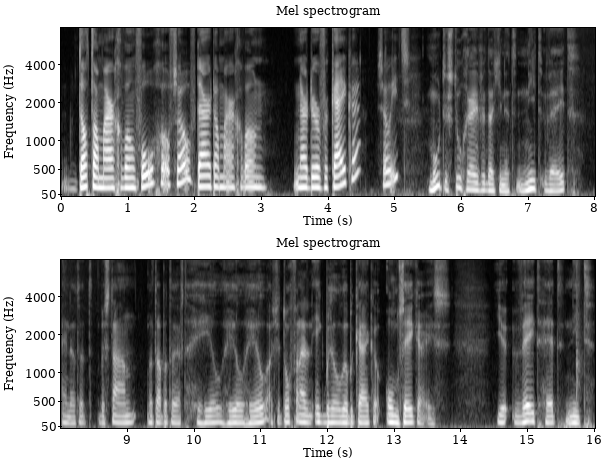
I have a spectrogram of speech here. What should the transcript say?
Dat dan maar gewoon volgen of zo? Of daar dan maar gewoon naar durven kijken? Zoiets? moet is toegeven dat je het niet weet. En dat het bestaan, wat dat betreft, heel, heel, heel, als je toch vanuit een ik-bril wil bekijken, onzeker is. Je weet het niet.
